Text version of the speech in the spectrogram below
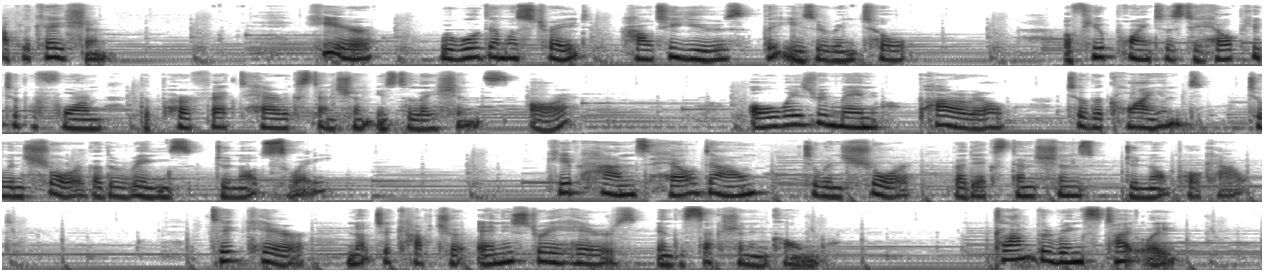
Application Here, we will demonstrate how to use the Easiring tool. A few pointers to help you to perform the perfect hair extension installations are Always remain parallel to the client to ensure that the rings do not sway. Keep hands held down to ensure that the extensions do not poke out. Take care not to capture any stray hairs in the sectioning comb. Clamp the rings tightly.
